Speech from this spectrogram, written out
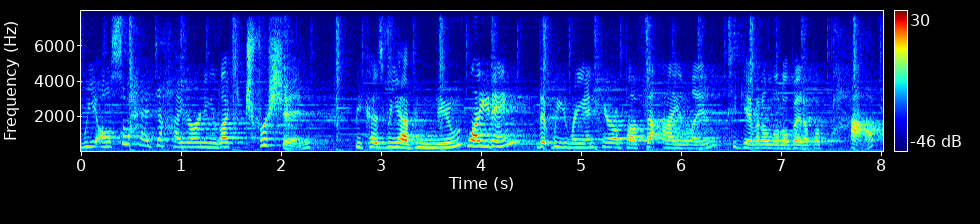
we also had to hire an electrician because we have new lighting that we ran here above the island to give it a little bit of a pop,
